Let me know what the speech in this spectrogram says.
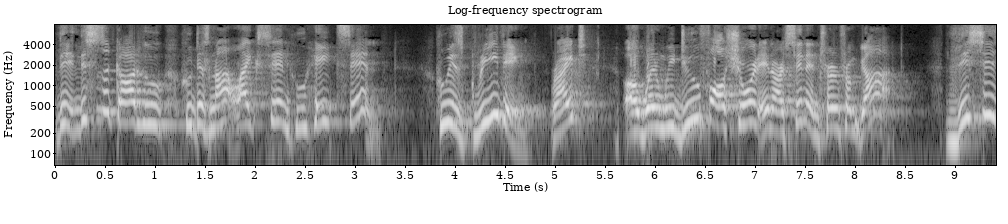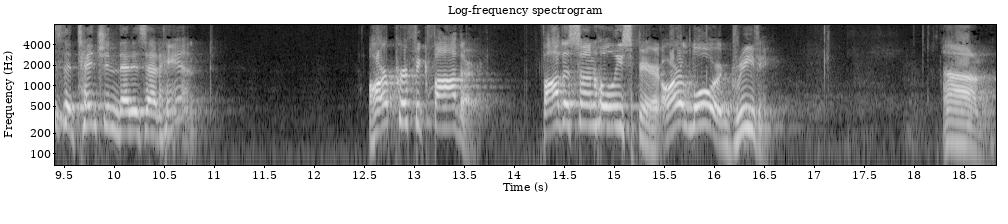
this is a God who, who does not like sin, who hates sin, who is grieving, right? Uh, when we do fall short in our sin and turn from God. This is the tension that is at hand. Our perfect Father, Father, Son, Holy Spirit, our Lord grieving. Um,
